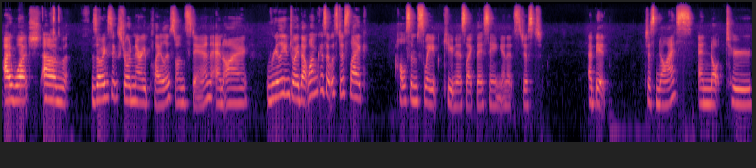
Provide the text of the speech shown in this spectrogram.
I watched um, Zoe's Extraordinary Playlist on Stan, and I really enjoyed that one because it was just like wholesome, sweet cuteness like they sing, and it's just a bit just nice and not too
